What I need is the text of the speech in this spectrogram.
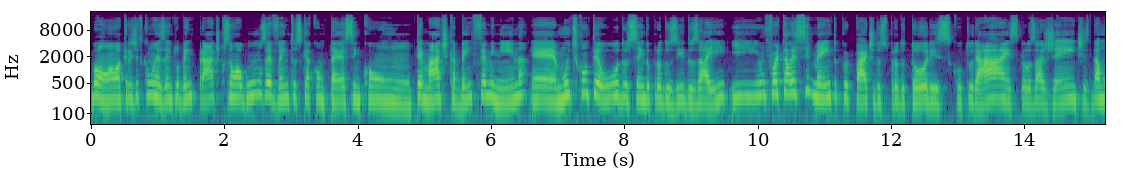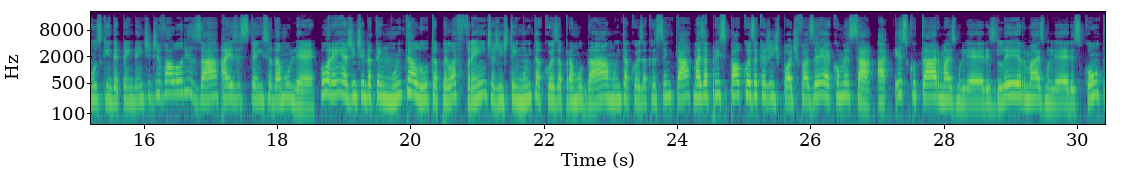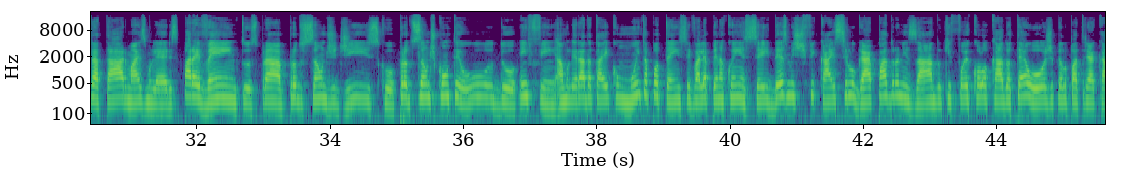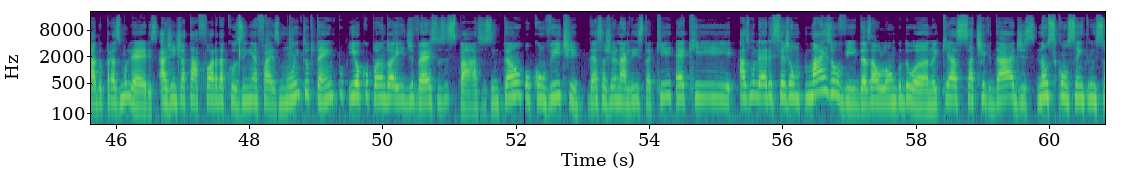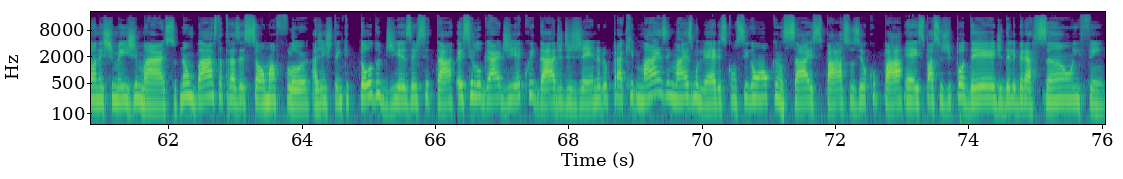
Bom, eu acredito que um exemplo bem prático são alguns eventos que acontecem com temática bem feminina, é, muitos conteúdos sendo produzidos aí e um fortalecimento por parte dos produtores culturais, pelos agentes da música independente de valorizar a existência da mulher. Porém, a gente ainda tem muita luta pela frente, a gente tem muita coisa para mudar, muita coisa a acrescentar, mas a principal coisa que a gente pode fazer é começar a escutar mais mulheres, ler mais mulheres mulheres, contratar mais mulheres para eventos, para produção de disco, produção de conteúdo, enfim, a mulherada tá aí com muita potência e vale a pena conhecer e desmistificar esse lugar padronizado que foi colocado até hoje pelo patriarcado para as mulheres. A gente já tá fora da cozinha faz muito tempo e ocupando aí diversos espaços. Então, o convite dessa jornalista aqui é que as mulheres sejam mais ouvidas ao longo do ano e que as atividades não se concentrem só neste mês de março. Não basta trazer só uma flor. A gente tem que todo dia exercitar esse lugar de equidade de gênero para que mais e mais mulheres consigam alcançar espaços e ocupar é, espaços de poder, de deliberação, enfim.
